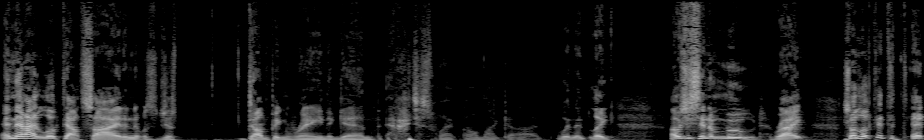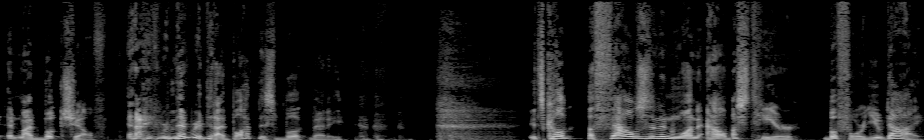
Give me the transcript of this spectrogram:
and then I looked outside and it was just dumping rain again, and I just went, "Oh my god!" When it like, I was just in a mood, right? So I looked at the, at, at my bookshelf, and I remembered that I bought this book, Betty. it's called "A Thousand and One Albums Here Before You Die."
